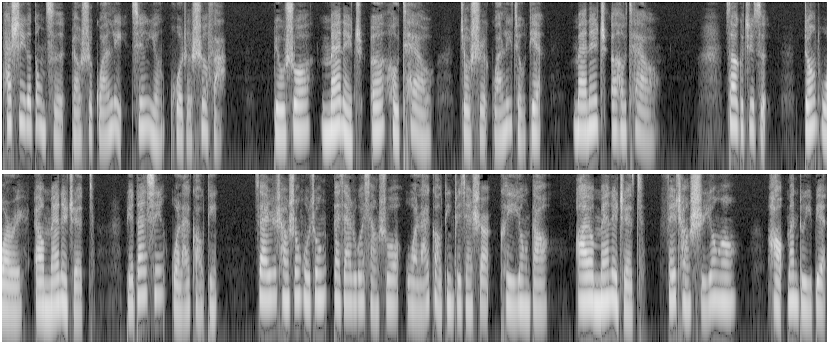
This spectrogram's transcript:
它是一个动词，表示管理、经营或者设法。 比如说，manage a hotel 就是管理酒店，manage a hotel。造个句子，Don't worry, I'll manage it。别担心，我来搞定。在日常生活中，大家如果想说“我来搞定这件事儿”，可以用到 I'll manage it，非常实用哦。好，慢读一遍，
